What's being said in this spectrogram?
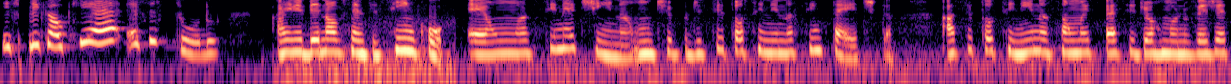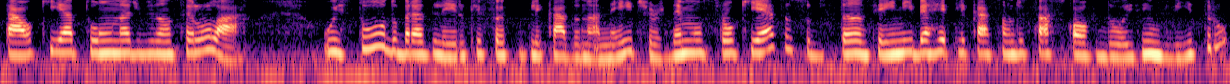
explica o que é esse estudo. A MB905 é uma cinetina, um tipo de citocinina sintética. As citocininas são uma espécie de hormônio vegetal que atuam na divisão celular. O estudo brasileiro que foi publicado na Nature demonstrou que essa substância inibe a replicação de SARS-CoV-2 in vitro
